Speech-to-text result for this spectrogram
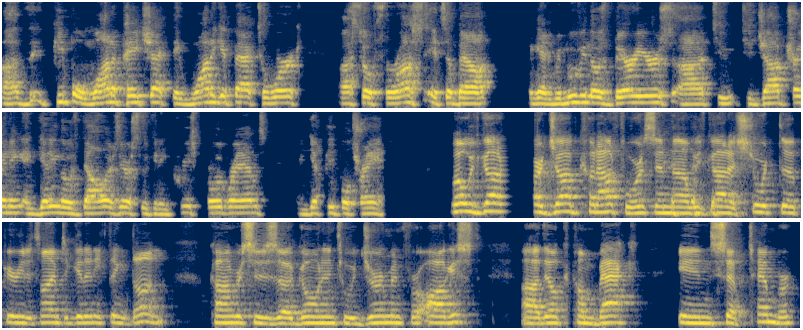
Uh, the, people want a paycheck, they want to get back to work. Uh, so for us, it's about again removing those barriers uh, to to job training and getting those dollars there so we can increase programs and get people trained. Well, we've got our job cut out for us, and uh, we've got a short uh, period of time to get anything done. Congress is uh, going into adjournment for August. they'll come back in September.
